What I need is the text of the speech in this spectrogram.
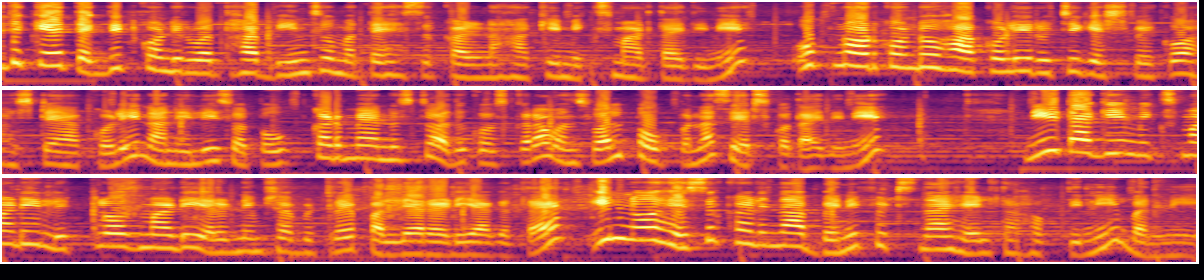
ಇದಕ್ಕೆ ತೆಗೆದಿಟ್ಕೊಂಡಿರುವಂತಹ ಬೀನ್ಸು ಮತ್ತೆ ಹೆಸರು ಕಾಳನ್ನ ಹಾಕಿ ಮಿಕ್ಸ್ ಮಾಡ್ತಾ ಇದ್ದೀನಿ. ಉಪ್ಪು ನೋಡ್ಕೊಂಡು ಹಾಕೊಳ್ಳಿ, ರುಚಿಗೆ ಎಷ್ಟು ಬೇಕೋ ಅಷ್ಟೇ ಹಾಕೊಳ್ಳಿ. ನಾನಿಲ್ಲಿ ಸ್ವಲ್ಪ ಉಪ್ಪು ಕಡಿಮೆ ಅನ್ನಿಸ್ತು, ಅದಕ್ಕೋಸ್ಕರ ಒಂದು ಸ್ವಲ್ಪ ಉಪ್ಪನ್ನ ಸೇರಿಸ್ಕೊತಾ ಇದ್ದೀನಿ. ನೀಟಾಗಿ ಮಿಕ್ಸ್ ಮಾಡಿ ಲಿಟ್ ಕ್ಲೋಸ್ ಮಾಡಿ ಎರಡು ನಿಮಿಷ ಬಿಟ್ರೆ ಪಲ್ಯ ರೆಡಿ ಆಗುತ್ತೆ. ಇನ್ನು ಹೆಸರು ಕಾಳಿನ ಬೆನಿಫಿಟ್ಸ್ನ ಹೇಳ್ತಾ ಹೋಗ್ತೀನಿ, ಬನ್ನಿ.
